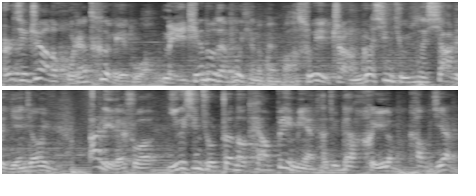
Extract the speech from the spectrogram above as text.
而且这样的火山特别多，每天都在不停的喷发，所以整个星球就在下着岩浆雨。按理来说，一个星球转到太阳背面，它就该黑了嘛，看不见了。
